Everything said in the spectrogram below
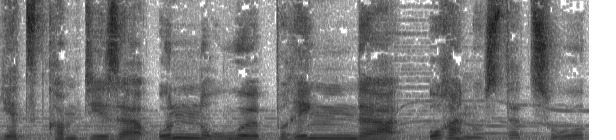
Jetzt kommt dieser unruhebringende Uranus dazu.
